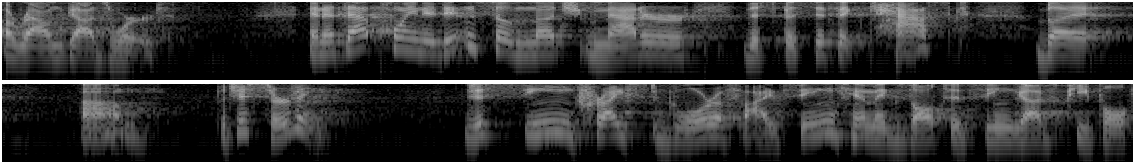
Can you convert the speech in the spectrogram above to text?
around God's word. And at that point, it didn't so much matter the specific task, but, um, but just serving. Just seeing Christ glorified, seeing him exalted, seeing God's people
